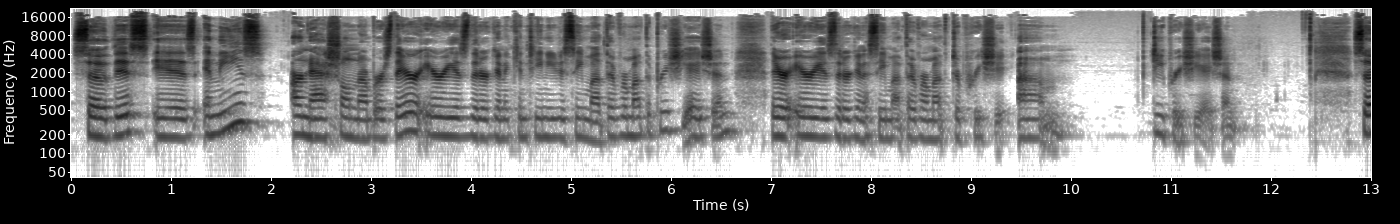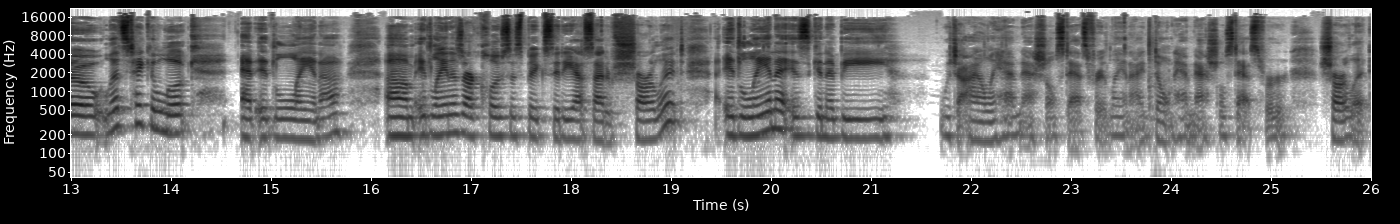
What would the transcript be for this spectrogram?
so this is, and these are national numbers. There are areas that are going to continue to see month over month appreciation. There are areas that are going to see month over month depreciation. Um, depreciation. So let's take a look at Atlanta. Um, Atlanta is our closest big city outside of Charlotte. Atlanta is going to be, which I only have national stats for Atlanta. I don't have national stats for Charlotte.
